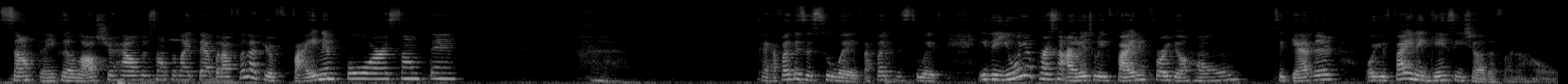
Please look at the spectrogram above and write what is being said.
something. You could have lost your house or something like that. But I feel like you're fighting for something. Okay, I feel like this is two ways. I feel like this is two ways. Either you and your person are literally fighting for your home together, or you're fighting against each other for the home.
